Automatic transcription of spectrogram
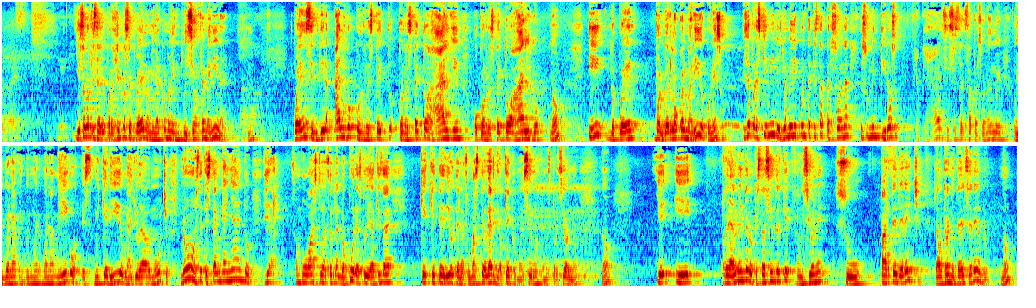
Y eso es lo que, se, por ejemplo, se puede denominar como la intuición femenina pueden sentir algo con respecto, con respecto a alguien o con respecto a algo, ¿no? Y lo pueden volver loco al marido con eso. Dice, pero es que mire, yo me di cuenta que esta persona es un mentiroso. Pero claro, si esta, persona es muy, muy, buena, muy buen, amigo, es muy querido, me ha ayudado mucho. No, este te está engañando. Dice, son bobas tú, son las locuras tuyas. Aquí sabe qué, qué, te dio, te la fumaste verde o qué, como decimos como expresión, ¿no? ¿No? Y, y realmente lo que está haciendo es que funcione su parte derecha, la otra mitad del cerebro, ¿no?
